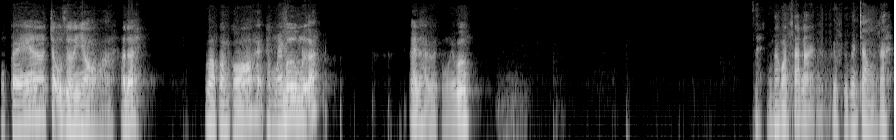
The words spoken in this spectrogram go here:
một cái chậu rửa nhỏ ở đây. Và còn có hệ thống máy bơm nữa. Đây là hệ thống máy bơm. Để chúng ta quan sát lại từ phía bên trong ra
